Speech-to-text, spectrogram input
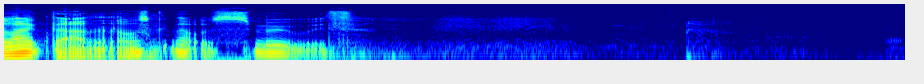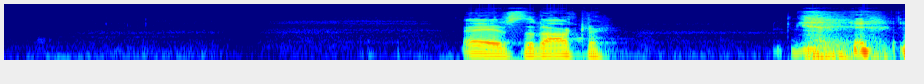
like that. That was that was smooth. Hey, it's the doctor.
